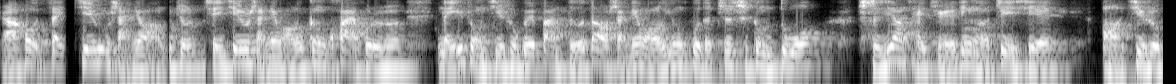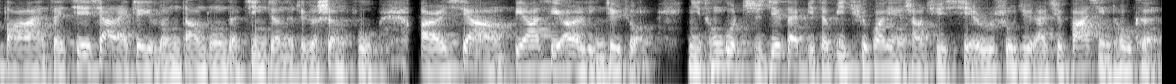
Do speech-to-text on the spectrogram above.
然后再接入闪电网络，就谁接入闪电网络更快，或者说哪一种技术规范得到闪电网络用户的支持更多，实际上才决定了这些啊技术方案在接下来这一轮当中的竞争的这个胜负。而像 BRC 二零这种，你通过直接在比特币区块链上去写入数据来去发行 token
